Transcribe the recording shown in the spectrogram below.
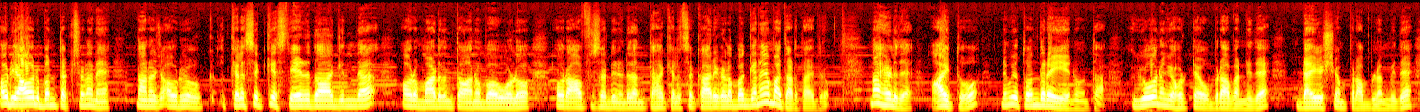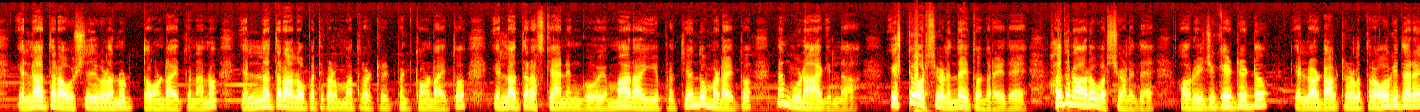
ಅವ್ರು ಯಾವಾಗಲೂ ಬಂದ ತಕ್ಷಣವೇ ನಾನು ಅವರು ಕೆಲಸಕ್ಕೆ ಸೇರಿದಾಗಿಂದ ಅವರು ಮಾಡಿದಂಥ ಅನುಭವಗಳು, ಅವರ ಆಫೀಸಲ್ಲಿ ನಡೆದಂತಹ ಕೆಲಸ ಕಾರ್ಯಗಳ ಬಗ್ಗೆನೇ ಮಾತಾಡ್ತಾಯಿದ್ರು ನಾನು ಹೇಳಿದೆ, ಆಯಿತು, ನಿಮಗೆ ತೊಂದರೆ ಏನು? ಅಂತ. ಅಯ್ಯೋ ನನಗೆ ಹೊಟ್ಟೆ ಉಬ್ಬರ ಬಂದಿದೆ ಡೈಜೆಷನ್ ಪ್ರಾಬ್ಲಮ್ ಇದೆ. ಎಲ್ಲ ಥರ ಔಷಧಿಗಳನ್ನು ತೊಗೊಂಡಾಯಿತು ನಾನು. ಎಲ್ಲ ಥರ ಅಲೋಪತಿಗಳು ಮಾತ್ರ ಟ್ರೀಟ್ಮೆಂಟ್ ತೊಗೊಂಡಾಯಿತು. ಎಲ್ಲ ಥರ ಸ್ಕ್ಯಾನಿಂಗು ಎಂ ಆರ್ ಐ ಪ್ರತಿಯೊಂದು ಮಾಡಾಯಿತು. ನಂಗೆ ಗುಣ ಆಗಿಲ್ಲ. ಎಷ್ಟು ವರ್ಷಗಳಿಂದ ಈ ತೊಂದರೆ ಇದೆ? ಹದಿನಾರು ವರ್ಷಗಳಿದೆ. ಅವರು ಎಜುಕೇಟೆಡ್ಡು ಎಲ್ಲ ಡಾಕ್ಟ್ರುಗಳ ಹತ್ರ ಹೋಗಿದ್ದಾರೆ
